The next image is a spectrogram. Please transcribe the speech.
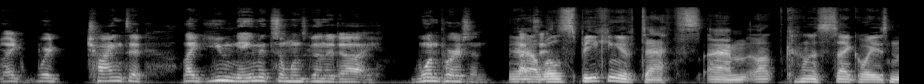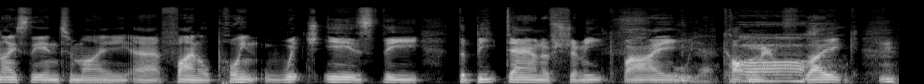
like we're trying to like you name it, someone's gonna die. One person. Yeah, well, speaking of deaths, um, that kind of segues nicely into my uh, final point, which is the the beatdown of Shameek by Ooh, yeah. Cottonmouth. Oh. Like, Mm.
